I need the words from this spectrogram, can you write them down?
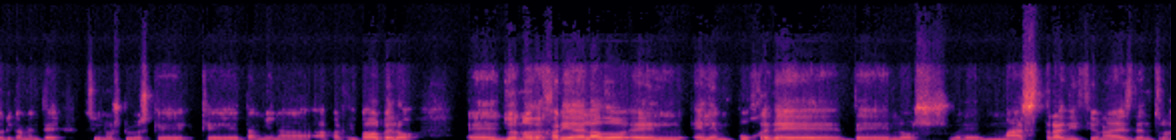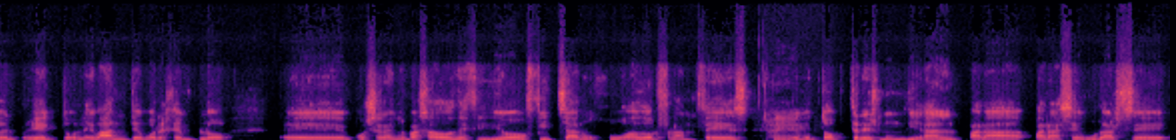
históricamente sido unos clubes que, también ha, participado, pero eh, yo no dejaría de lado el, empuje de, los eh, más tradicionales dentro del proyecto. Levante, por ejemplo, eh, pues el año pasado decidió fichar un jugador francés top 3 mundial para, asegurarse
